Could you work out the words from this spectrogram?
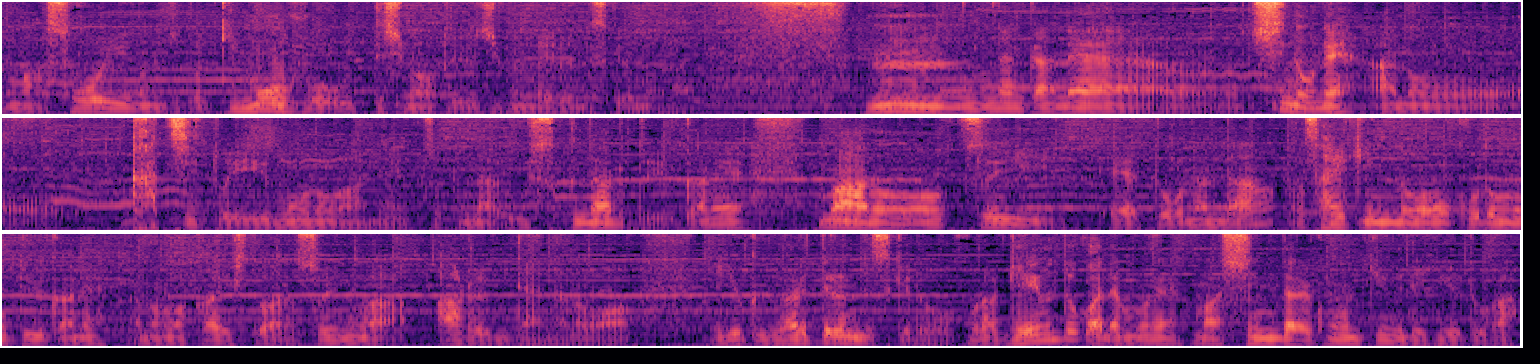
まあそういうのにちょっと疑問符を打ってしまうという自分がいるんですけども。はいうん、なんかね、死のね、あのー、価値というものがね、ちょっとな薄くなるというかね、まああの、つい、えっ、ー、と、なんだ、最近の子供というかね、あの若い人はそういうのがあるみたいなのは、よく言われてるんですけど、ほら、ゲームとかでもね、まあ死んだらコンティニューできるとか、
